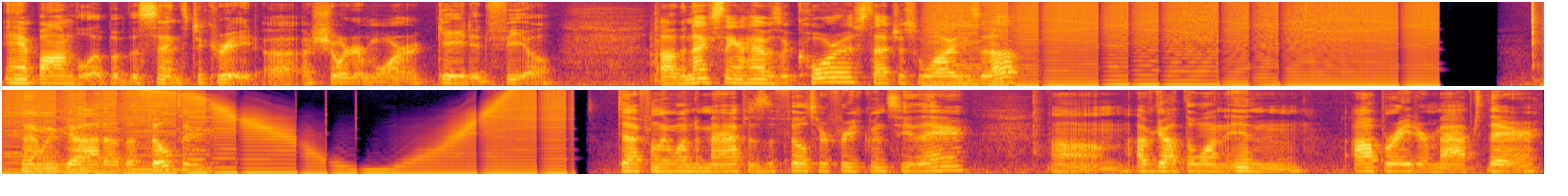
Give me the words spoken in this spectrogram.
amp envelope of the synth to create a, a shorter, more gated feel. Uh, the next thing I have is a chorus that just widens it up. Then we've got uh, the filter. Definitely one to map is the filter frequency there. Um, I've got the one in operator mapped there.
